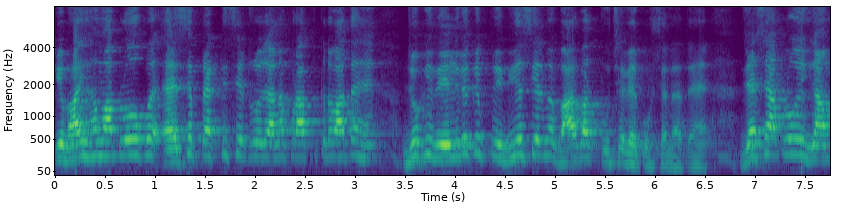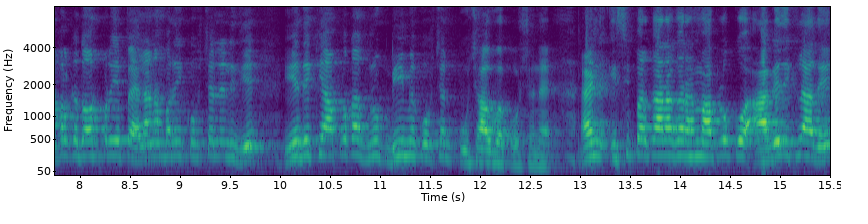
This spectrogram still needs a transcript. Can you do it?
कि भाई, हम आप लोगों को ऐसे प्रैक्टिस सेट रोज़ाना प्राप्त करवाते हैं जो कि रेलवे के प्रीवियस ईयर में बार बार पूछे गए क्वेश्चन रहते हैं। जैसे आप लोग एग्ज़ाम्पल के तौर पर ये पहला नंबर ही क्वेश्चन ले लीजिए, ये देखिए आप लोग का ग्रुप डी में क्वेश्चन पूछा हुआ क्वेश्चन है। एंड इसी प्रकार अगर हम आप लोग को आगे दिखला दे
